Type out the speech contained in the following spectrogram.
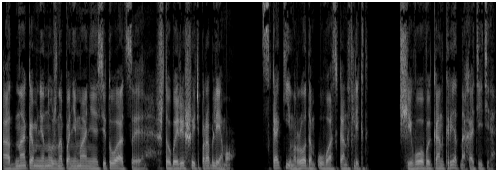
Однако мне нужно понимание ситуации, чтобы решить проблему. С каким родом у вас конфликт? Чего вы конкретно хотите?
